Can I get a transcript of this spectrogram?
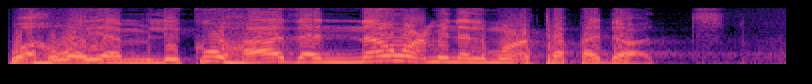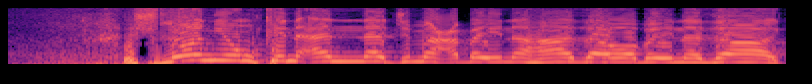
وهو يملك هذا النوع من المعتقدات؟ شلون يمكن أن نجمع بين هذا وبين ذاك؟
